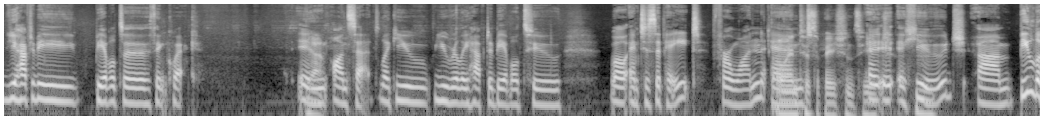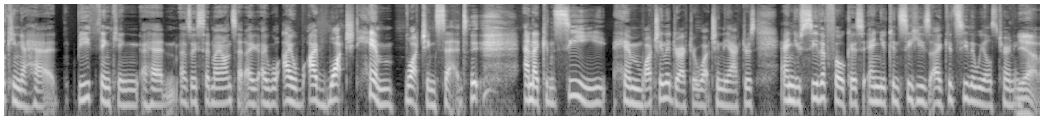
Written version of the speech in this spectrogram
you have to be be able to think quick in Yeah. on set. Like you you really have to be able to well anticipate for one and anticipation's huge. a, a- a huge um, be looking ahead be thinking ahead as i said my onset I, I, I, i've watched him watching set and i can see him watching the director watching the actors and you see the focus and you can see he's i could see the wheels turning Yeah.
